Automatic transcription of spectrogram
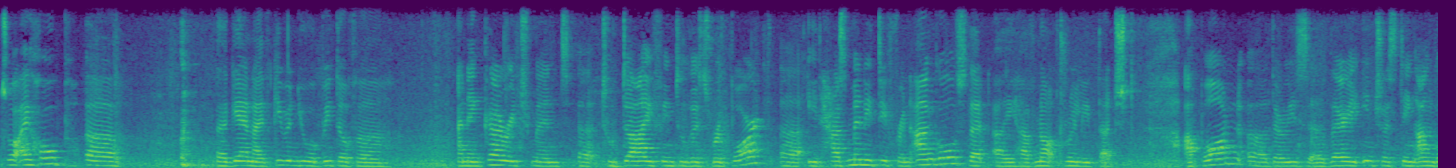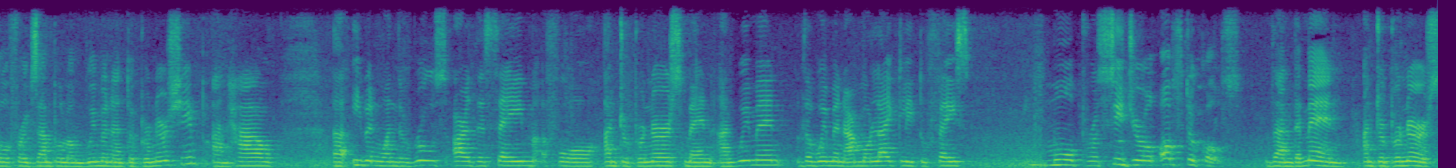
So I hope, uh, again, I've given you a bit of a, an encouragement uh, to dive into this report. Uh, it has many different angles that I have not really touched upon. Uh, there is a very interesting angle, for example, on women entrepreneurship and how uh, even when the rules are the same for entrepreneurs, men and women, the women are more likely to face more procedural obstacles than the men entrepreneurs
